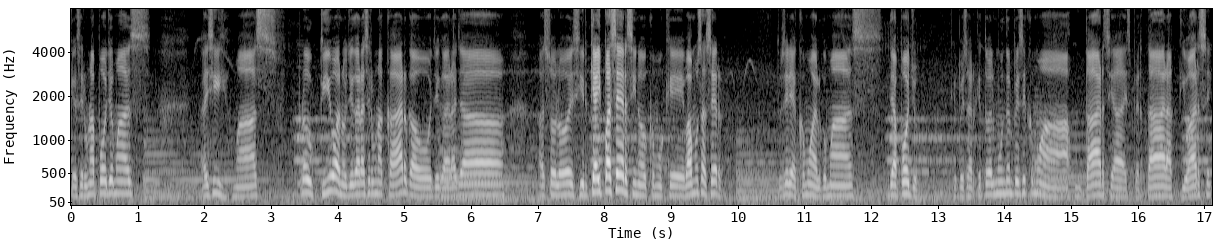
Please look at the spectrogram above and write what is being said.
Que ser un apoyo más, ahí sí, más productivo, a no llegar a ser una carga o llegar allá a solo decir qué hay para hacer, sino como que vamos a hacer. Entonces sería como algo más de apoyo, que pesar que todo el mundo empiece como a juntarse, a despertar, a activarse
